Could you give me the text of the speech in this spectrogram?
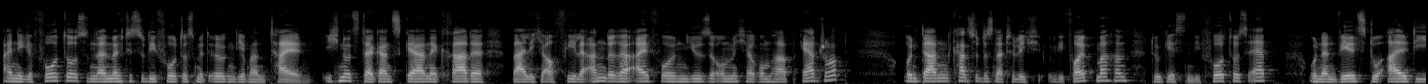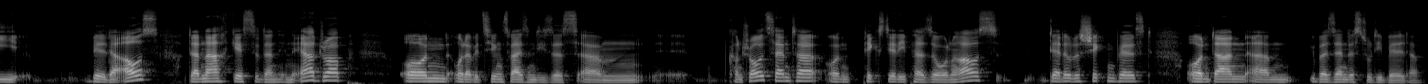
einige Fotos und dann möchtest du die Fotos mit irgendjemandem teilen. Ich nutze da ganz gerne, gerade weil ich auch viele andere iPhone-User um mich herum habe, AirDrop. Und dann kannst du das natürlich wie folgt machen. Du gehst in die Fotos-App und dann wählst du all die Bilder aus. Danach gehst du dann in AirDrop und, oder beziehungsweise in dieses ähm, Control Center und pickst dir die Person raus, der du das schicken willst und dann ähm, übersendest du die Bilder.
